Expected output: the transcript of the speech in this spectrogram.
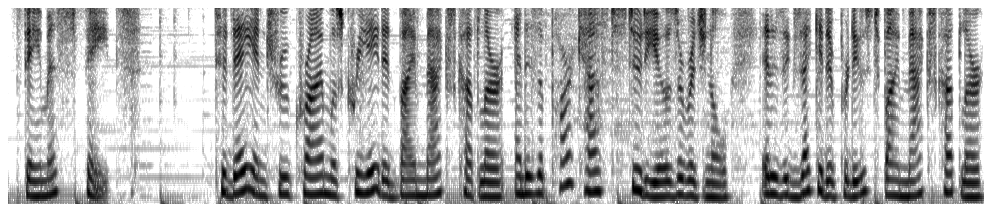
Famous Fates. Today in True Crime was created by Max Cutler and is a Parcast Studios original. It is executive produced by Max Cutler,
